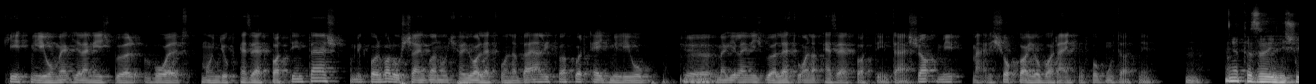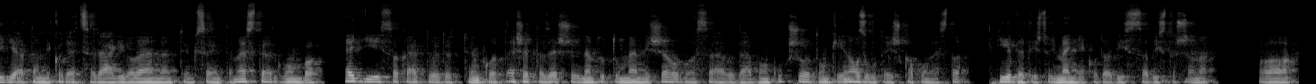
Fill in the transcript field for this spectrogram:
két millió megjelenésből volt mondjuk ezer kattintás, amikor valóságban, hogyha jól lett volna beállítva, akkor egy millió ö, hmm. megjelenésből lett volna ezer kattintása, ami már is sokkal jobb arányt fog mutatni. Hm. Hát ezzel én is így jártam, mikor egyszer Ágival elmentünk szerintem Esztergomba. Egy éjszakát töltöttünk ott, esett az eső, nem tudtunk menni sehova, a szállodában kuksoltunk. Én azóta is kapom ezt a hirdetést, hogy menjek oda-vissza biztosan a, a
